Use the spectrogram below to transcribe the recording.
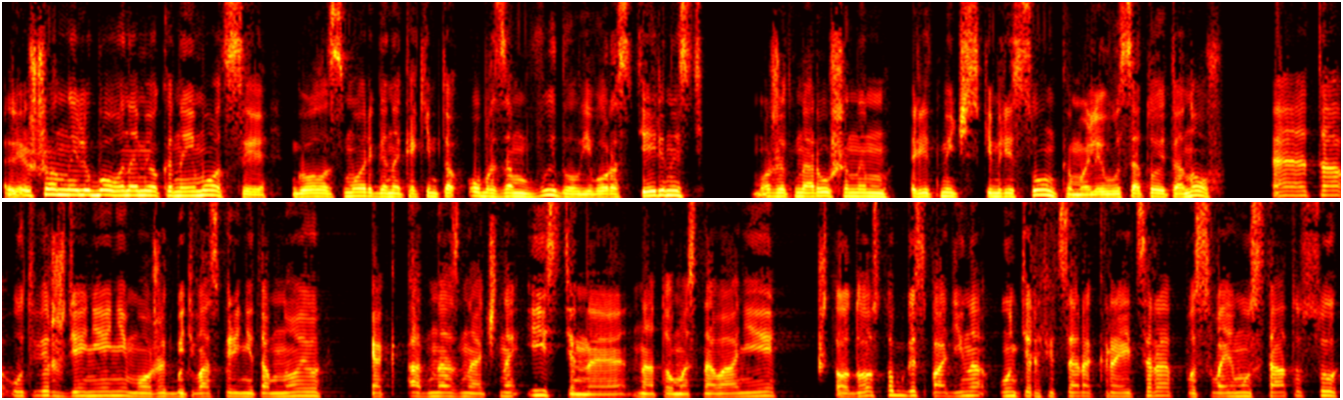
Лишенный любого намека на эмоции, голос Моргана каким-то образом выдал его растерянность, может, нарушенным ритмическим рисунком или высотой тонов. Это утверждение не может быть воспринято мною как однозначно истинное на том основании, что доступ господина унтер-офицера Крейцера по своему статусу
